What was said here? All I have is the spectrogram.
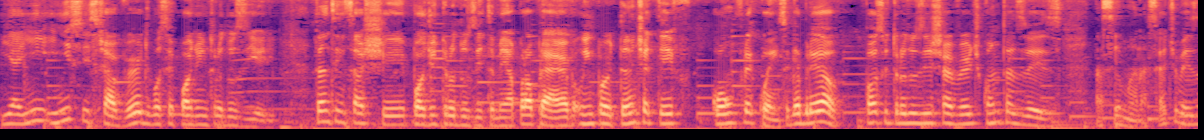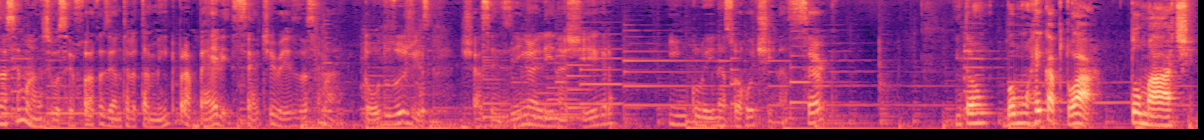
E aí, esse chá verde você pode introduzir ele tanto em sachê, pode introduzir também a própria erva. O importante é ter com frequência. Gabriel, posso introduzir chá verde quantas vezes na semana? Sete vezes na semana. Se você for fazer um tratamento para pele, sete vezes na semana, todos os dias. Chacezinho ali na xícara e incluir na sua rotina, certo? Então, vamos recapitular? Tomate,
